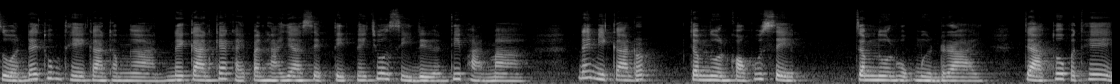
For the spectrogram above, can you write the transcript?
ส่วนได้ทุ่มเทการทำงาน ในการแก้ไขปัญหายาเสพติดในช่วง 4 เดือนที่ผ่านมา ได้มีการลดจำนวนของผู้เสพจำนวน 60,000 ราย จากทั่วประเทศ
